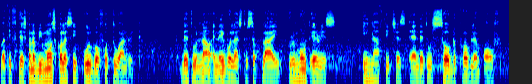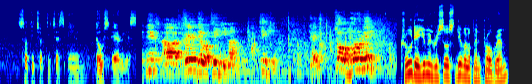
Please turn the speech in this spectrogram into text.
but if there's going to be more scholarship we'll go for 200 that will now enable us to supply remote areas enough teachers and that will solve the problem of shortage teacher teachers in those areas. It needs a great deal of thinking, huh? thinking. Okay, so morally. Through the Human Resource Development Program,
